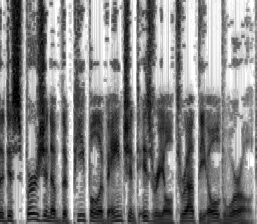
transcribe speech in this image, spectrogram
the dispersion of the people of ancient Israel throughout the Old World.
